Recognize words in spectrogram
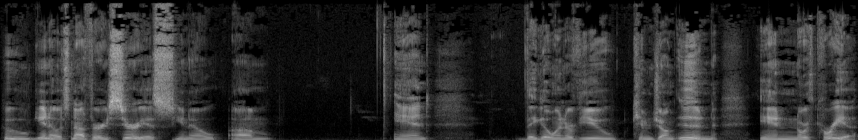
who, you know, it's not very serious, you know, um, and they go interview Kim Jong Un in North Korea.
